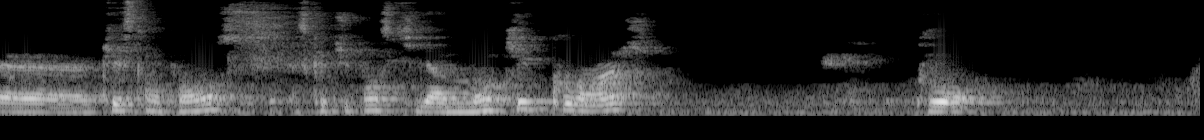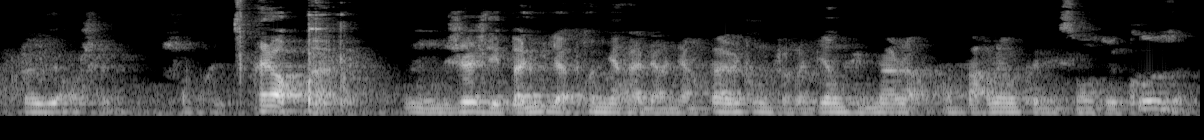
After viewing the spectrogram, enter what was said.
Euh, Qu'est-ce que t'en penses Est-ce que tu penses qu'il a manqué de courage pour... Alors, euh, déjà, je l'ai pas lu la première et la dernière page, donc j'aurais bien du mal à en parler en connaissance de cause.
